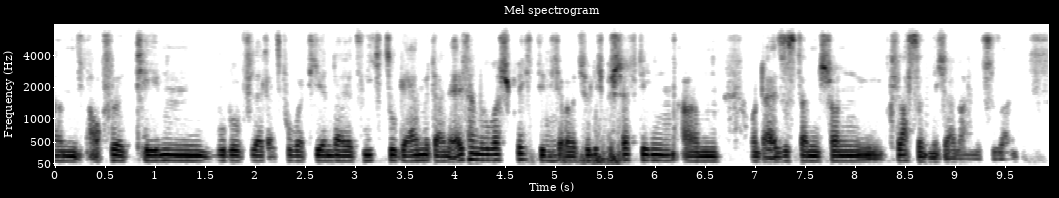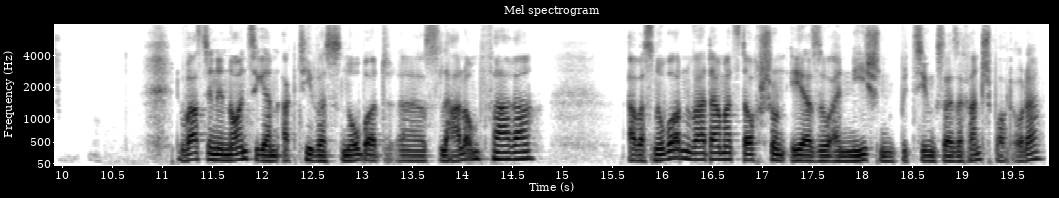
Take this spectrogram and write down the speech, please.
ähm, auch für Themen, wo du vielleicht als Pubertierender jetzt nicht so gern mit deinen Eltern drüber sprichst, die dich aber natürlich beschäftigen. Ähm, und da ist es dann schon klasse, nicht alleine zu sein. Du warst in den 90ern aktiver Snowboard-Slalomfahrer. Äh, aber Snowboarden war damals doch schon eher so ein Nischen- bzw. Randsport, oder?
